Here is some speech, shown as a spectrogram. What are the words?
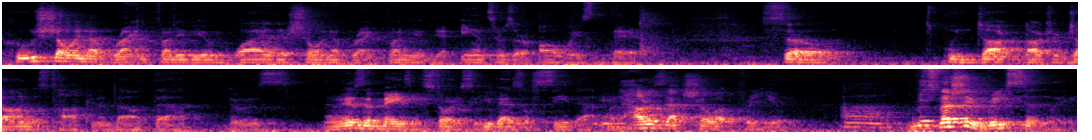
who's showing up right in front of you and why they're showing up right in front of you. And the answers are always there. So when Doc, Dr. John was talking about that, it was I mean, it was an amazing story. So you guys will see that. But how does that show up for you, Uh, especially recently?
